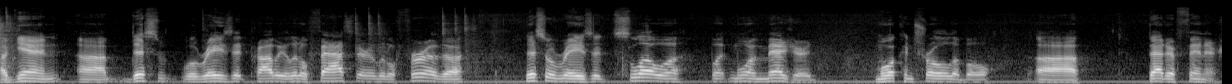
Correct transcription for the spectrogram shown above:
again, uh, this will raise it probably a little faster, a little further. This will raise it slower, but more measured, more controllable, uh, better finish.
